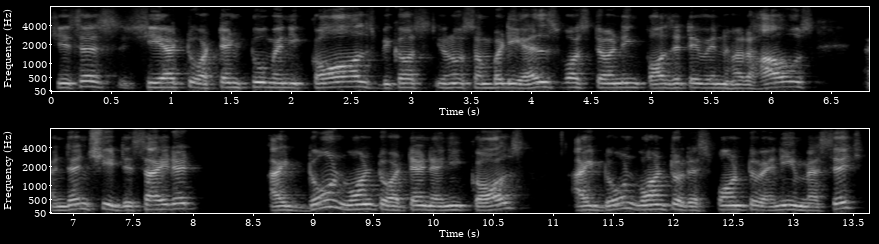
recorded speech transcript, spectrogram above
she says she had to attend too many calls because you know somebody else was turning positive in her house and then she decided i don't want to attend any calls. I don't want to respond to any message.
